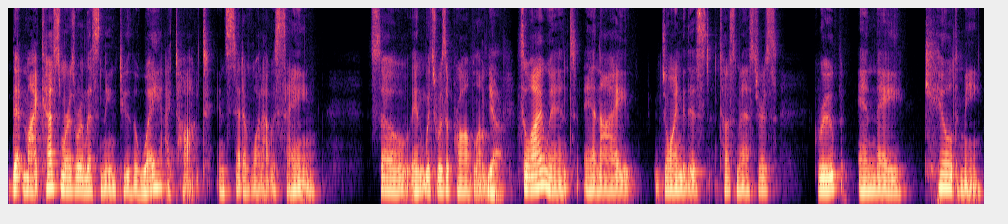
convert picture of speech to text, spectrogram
that my customers were listening to the way I talked instead of what I was saying. So, and which was a problem. Yeah. So I went and I joined this Toastmasters group, and they killed me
